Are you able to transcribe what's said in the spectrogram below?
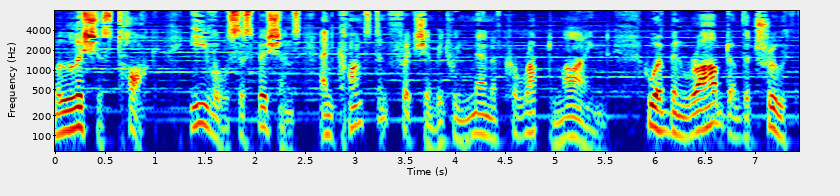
malicious talk, evil suspicions, and constant friction between men of corrupt mind, who have been robbed of the truth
